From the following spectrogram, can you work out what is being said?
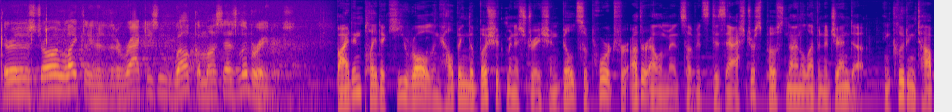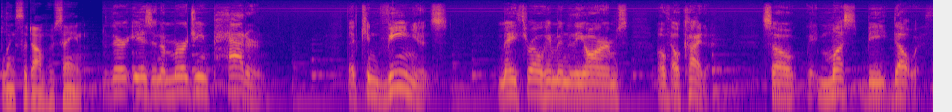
There is a strong likelihood that Iraqis will welcome us as liberators. Biden played a key role in helping the Bush administration build support for other elements of its disastrous post 9 11 agenda, including toppling Saddam Hussein. There is an emerging pattern that convenience may throw him into the arms of Al Qaeda. So it must be dealt with.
